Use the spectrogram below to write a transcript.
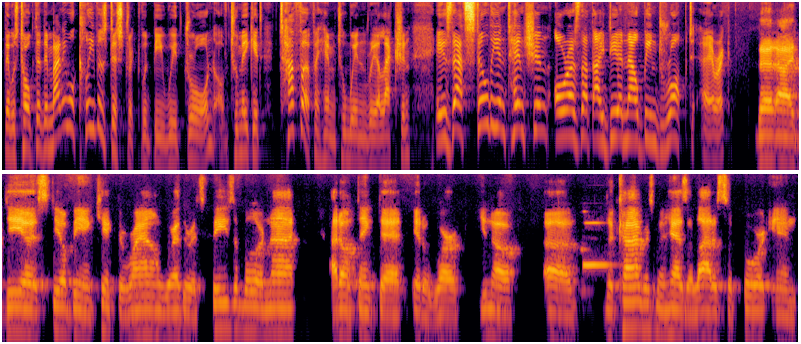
there was talk that Emanuel Cleaver's district would be withdrawn to make it tougher for him to win re election. Is that still the intention, or has that idea now been dropped, Eric? That idea is still being kicked around, whether it's feasible or not. I don't think that it'll work. You know, uh, the congressman has a lot of support in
